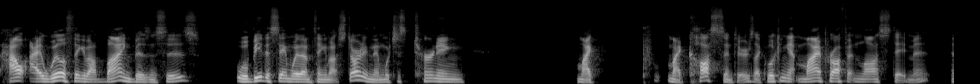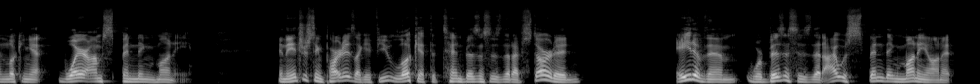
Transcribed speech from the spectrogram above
how I will think about buying businesses will be the same way that I'm thinking about starting them, which is turning my my cost centers, like looking at my profit and loss statement and looking at where I'm spending money. And the interesting part is like if you look at the 10 businesses that I've started, 8 of them were businesses that I was spending money on it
